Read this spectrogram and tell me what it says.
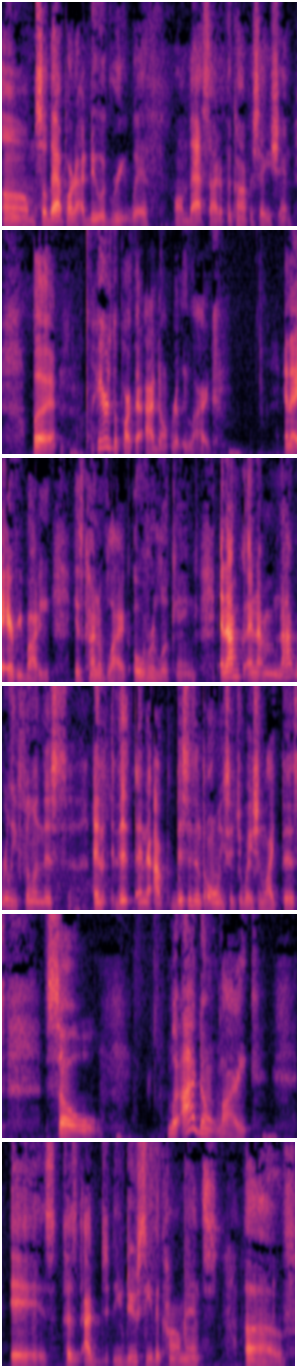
Um, so that part I do agree with on that side of the conversation. But here's the part that I don't really like and that everybody is kind of like overlooking. And i'm and i'm not really feeling this and this and I, this isn't the only situation like this. So what i don't like is because i you do see the comments of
